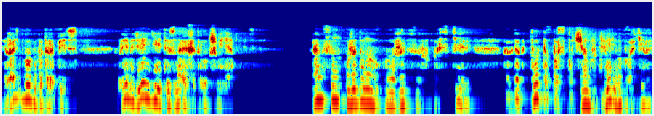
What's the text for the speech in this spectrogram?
И ради бога поторопись. Время — деньги, и ты знаешь это лучше меня». Энсон уже думал ложиться в постель, когда кто-то постучал в дверь его квартиры.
